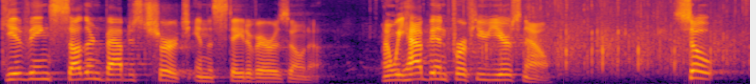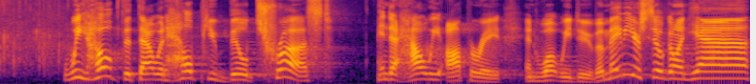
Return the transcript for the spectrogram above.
giving Southern Baptist church in the state of Arizona. And we have been for a few years now. So we hope that that would help you build trust into how we operate and what we do. But maybe you're still going, yeah,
